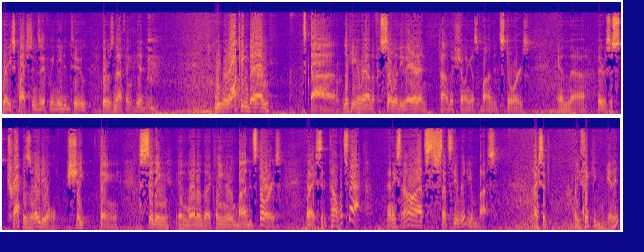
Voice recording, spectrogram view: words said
raise questions if we needed to. There was nothing hidden. We were walking down, uh, looking around the facility there, and Tom was showing us bonded stores. And uh, there was this trapezoidal shaped thing sitting in one of the clean room bonded stores. And I said, Tom, what's that? And he said, oh, that's, that's the Iridium bus. I said, well, you think you can get it?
